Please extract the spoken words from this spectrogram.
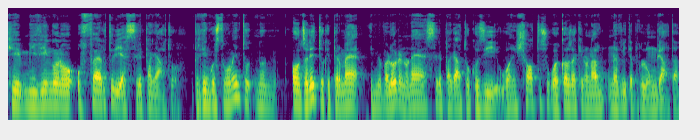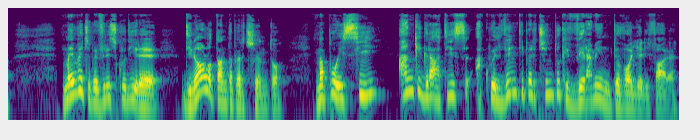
che mi vengono offerto di essere pagato. Perché in questo momento non, ho già detto che per me il mio valore non è essere pagato così one shot su qualcosa che non ha una vita prolungata. Ma invece preferisco dire di no all'80%, ma poi sì anche gratis a quel 20% che veramente ho voglia di fare.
